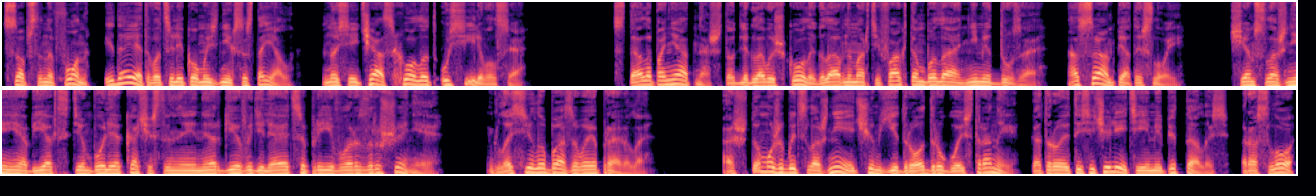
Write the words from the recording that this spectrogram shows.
Собственно, фон и до этого целиком из них состоял, но сейчас холод усиливался. Стало понятно, что для главы школы главным артефактом была не медуза, а сам пятый слой. Чем сложнее объект, тем более качественная энергия выделяется при его разрушении, гласило базовое правило. А что может быть сложнее, чем ядро другой страны, которое тысячелетиями питалось, росло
